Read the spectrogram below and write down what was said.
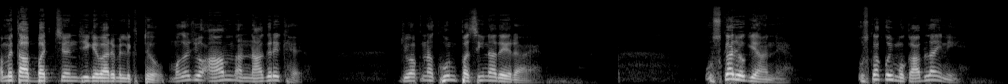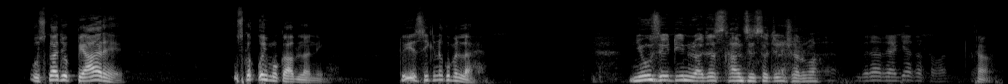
अमिताभ बच्चन जी के बारे में लिखते हो, मगर जो आम नागरिक है, जो अपना खून पसीना दे रहा है, उसका जो ज्ञान है उसका कोई मुकाबला ही नहीं। है उसका जो प्यार है उसका कोई मुकाबला नहीं। तो ये सीखने को मिला है। न्यूज़ 18 राजस्थान से सचिन शर्मा। मेरा रह गया था सवाल। हाँ।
